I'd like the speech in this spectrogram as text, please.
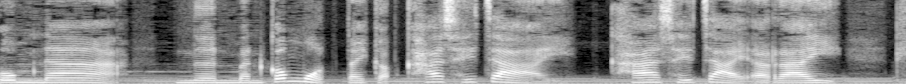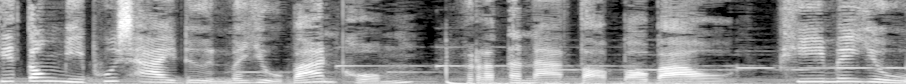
ก้มหน้า เงินมันก็หมดไปกับค่าใช้จ่าย ค่าใช้จ่ายอะไร ที่ต้องมีผู้ชายดื่นมาอยู่บ้านผม รัตนาตอบเบาๆ พี่ไม่อยู่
